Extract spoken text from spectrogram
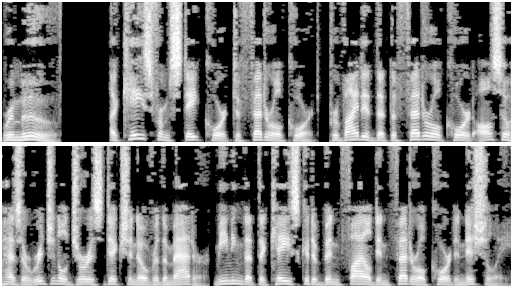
«remove» a case from state court to federal court, provided that the federal court also has original jurisdiction over the matter meaning that the case could have been filed in federal court initially.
